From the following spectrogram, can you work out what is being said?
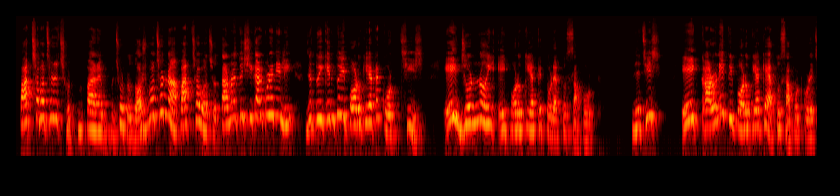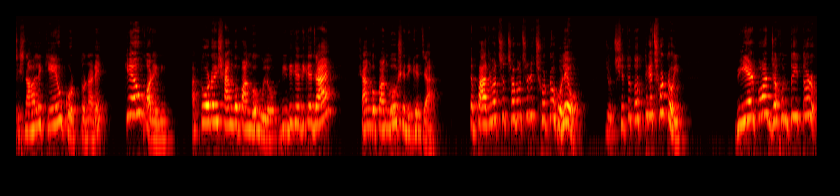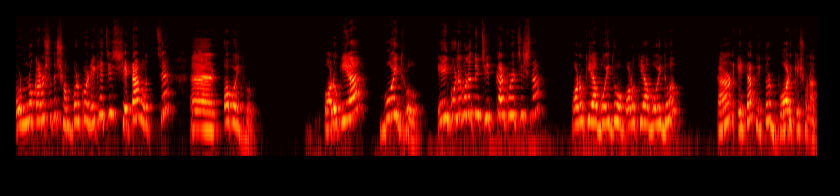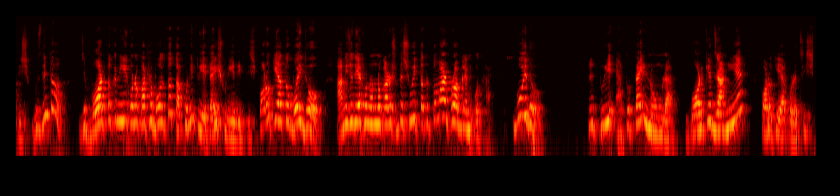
পাঁচ, ছ বছরের ছোট মানে ছোট, দশ বছর না, পাঁচ, ছ বছর। তার মানে তুই স্বীকার করে নিলি যে তুই কিন্তু এই পরকীয়াটা করছিস। এই জন্যই এই পরকীয়াকে তোর এত সাপোর্ট বুঝেছিস? এই কারণেই তুই পরকীয়াকে এত সাপোর্ট করেছিস। না হলে কেউ করতো না রে। কেউ করেনি। আর তোর ওই সাঙ্গপাঙ্গগুলো, দিদি যেদিকে যায়, সাঙ্গপাঙ্গও সেদিকে যায়। তো পাঁচ বছর, ছ বছরের ছোট হলেও সে তো তোর থেকে ছোটই। বিয়ের পর যখন তুই তোর অন্য কারোর সাথে সম্পর্ক রেখেছিস, সেটা হচ্ছে অবৈধ। পরকীয়া বৈধ। এই বলে বলে তুই চিৎকার করেছিস না? পরকীয়া বৈধ পরকীয়া বৈধ। কারণ এটা তুই তোর বরকে শোনাতিস, বুঝলি তো? যে বর তোকে নিয়ে কোনো কথা বলতো, তখনই তুই এটাই শুনিয়ে দিতিস। পরকীয়া তো বৈধ। আমি যদি এখন অন্য কারোর সাথে শুই, তাতে তোমার প্রবলেম কোথায়? বৈধ। তুই এতটাই নোংরা। বরকে জানিয়ে পরকীয়া করেছিস।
